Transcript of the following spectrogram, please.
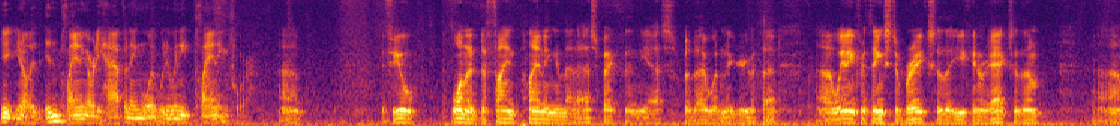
you, you know, isn't planning already happening? What, what do we need planning for? Uh, if you want to define planning in that aspect, then yes, but I wouldn't agree with that. Uh, waiting for things to break so that you can react to them, uh,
